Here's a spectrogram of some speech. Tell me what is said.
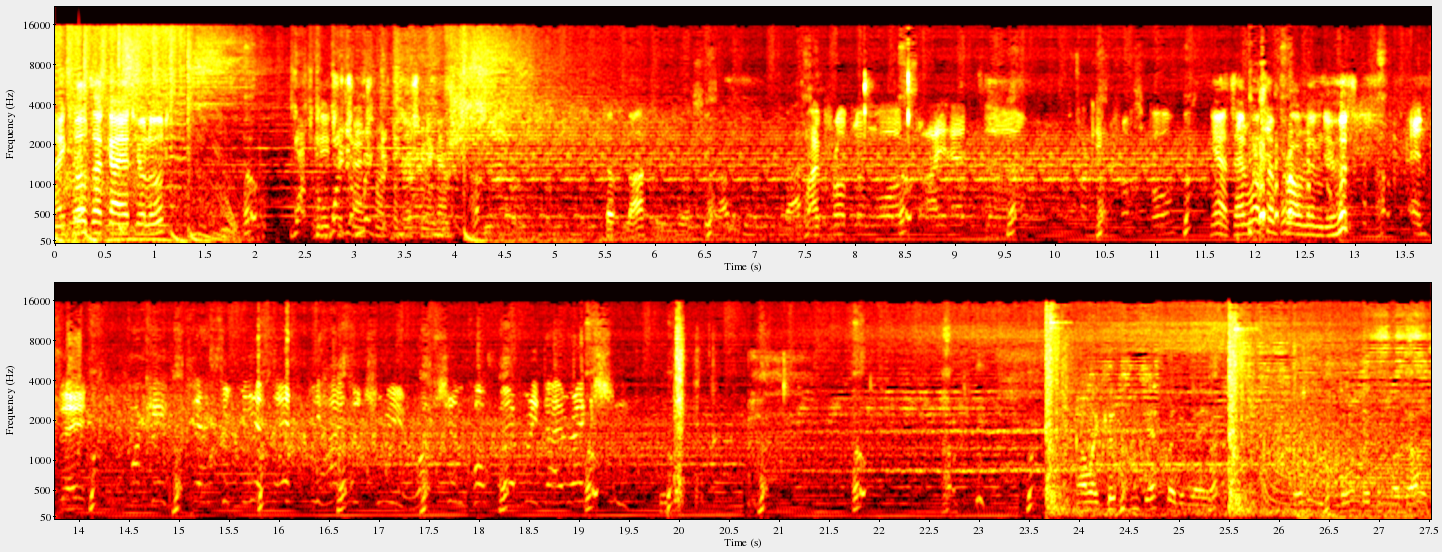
I killed that guy at your loot. I need to change my position again. My problem was I had the fucking crossbow Yeah, that was a problem, dude. and they fucking there's a VSS behind the tree, Russian from every direction. Now I couldn't do that by the way. Don't, don't let them log out.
